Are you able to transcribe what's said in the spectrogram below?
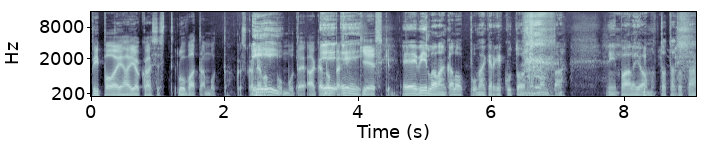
Pipo ei ihan jokaisesta luvata, mutta koska ne Ei. loppuu muuten aika Ei, nopeasti ei. kesken. Ei villalanka loppuu, mä en kerke kutoon niin montaa niin paljon, mutta tota, tota,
